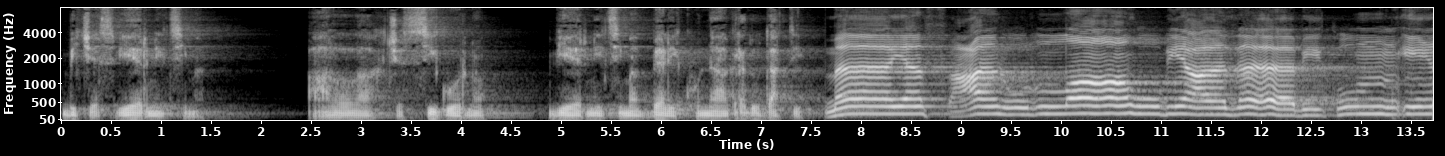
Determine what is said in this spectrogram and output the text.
bit će s vjernicima. Allah će sigurno vjernicima veliku nagradu dati. Ma yaf'alu Allahu bi'adabikum in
